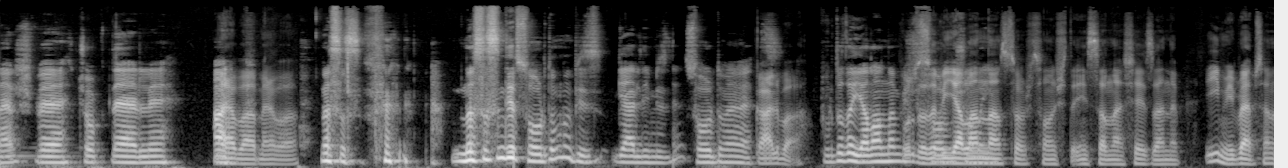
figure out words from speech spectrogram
Caner ve çok değerli Alp. Merhaba merhaba. Nasılsın? Nasılsın diye sordun mu biz geldiğimizde? Sordum evet. Galiba. Burada da yalandan bir şey Burada da bir yalandan olayım. sor. Sonuçta insanlar şey zannet. İyi mi İbrahim sen?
